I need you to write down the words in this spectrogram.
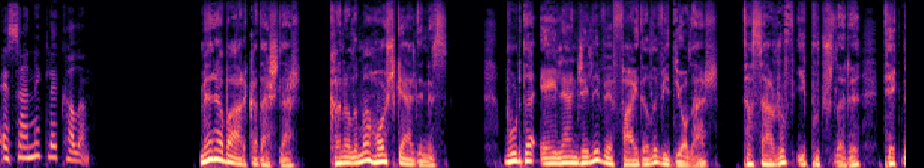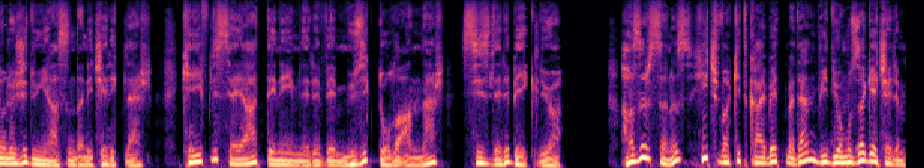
Esenlikle kalın. Merhaba arkadaşlar, kanalıma hoş geldiniz. Burada eğlenceli ve faydalı videolar, tasarruf ipuçları, teknoloji dünyasından içerikler, keyifli seyahat deneyimleri ve müzik dolu anlar sizleri bekliyor. Hazırsanız hiç vakit kaybetmeden videomuza geçelim.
